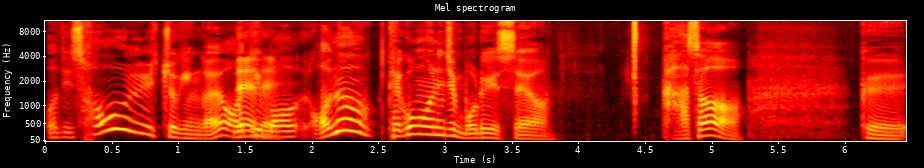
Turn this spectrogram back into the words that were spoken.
어디 서울 쪽인가요? 어디 네네. 뭐 어느 대공원인지 모르겠어요. 가서 그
